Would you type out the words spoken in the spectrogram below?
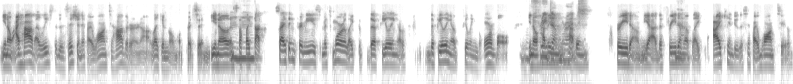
you know, I have at least a decision if I want to have it or not, like a normal person, you know, and stuff like that. hmm So I think for me, it's, it's more like the, the feeling of the feeling of feeling normal, you know, Freedom, having right? having freedom. Yeah, the freedom Yeah, of like I can do this if I want to,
